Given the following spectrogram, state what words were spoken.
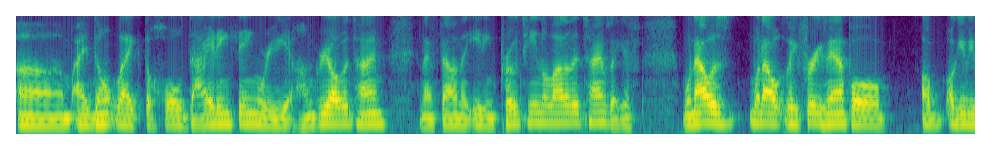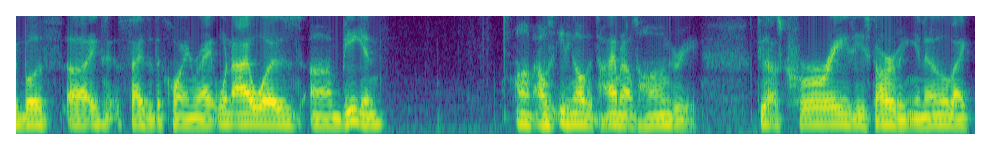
Um, I don't like the whole dieting thing where you get hungry all the time. And I found that eating protein a lot of the times, like if when I was when I was like for example, I'll I'll give you both uh, sides of the coin, right? When I was um, vegan um, I was eating all the time and I was hungry. Dude, I was crazy starving, you know? Like,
